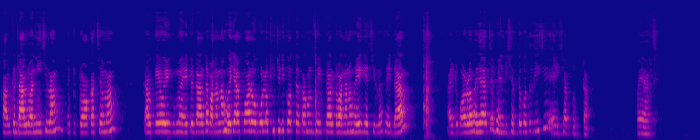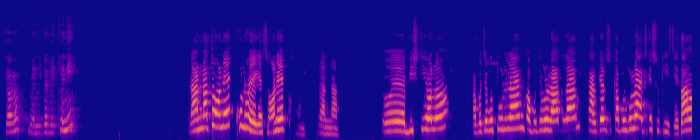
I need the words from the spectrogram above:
কালকে ডাল বানিয়েছিলাম, একটু টক আছে আমার। কালকে ওই এটা ডালটা বানানো হয়ে যাওয়ার পর ও বলল খিচুড়ি করতে, তখন সেই ডালটা বানানো হয়ে গিয়েছিল সেই ডাল। আর একটু করলা ভাজা আছে, ভেন্ডি সেদ্ধ করতে দিয়েছি, এই সব টুকটাক হয়ে আছে। চলো, ভেন্ডিটা মেখে নিই রান্না তো অনেকক্ষণ হয়ে গেছে, অনেকক্ষণ রান্না। তো বৃষ্টি হলো কাপড় চাপড় তুললাম কাপড় চাপড় রাখলাম, কালকের কাপড়গুলো আজকে শুকিয়েছে, তাও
